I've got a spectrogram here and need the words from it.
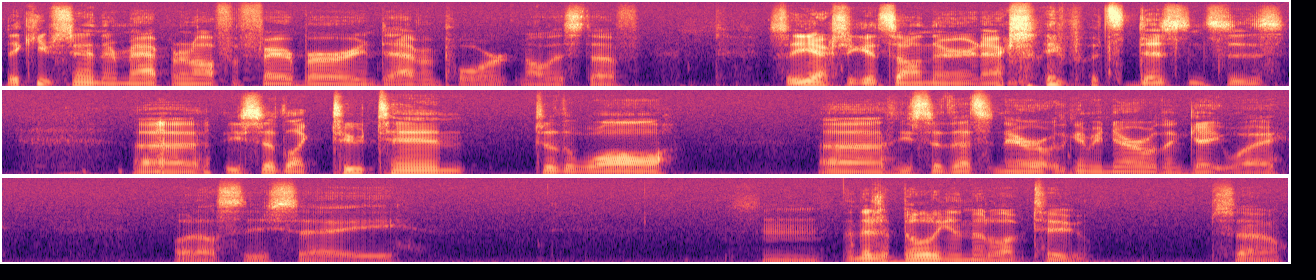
They keep saying they're mapping it off of Fairbury and Davenport and all this stuff. So he actually gets on there and actually puts distances. Uh, he said like 210 to the wall. Uh, he said that's narrow. It's gonna be narrower than Gateway. What else did he say? Hmm. And there's a building in the middle of it too, so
